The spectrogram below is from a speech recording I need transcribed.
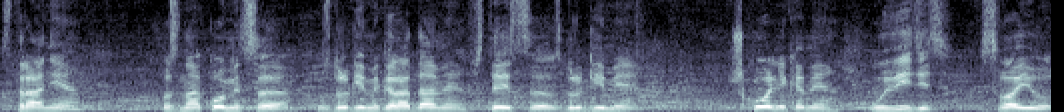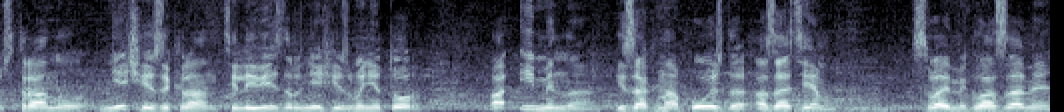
стране, познакомиться с другими городами, встретиться с другими школьниками, увидеть свою страну не через экран телевизора, не через монитор, а именно из окна поезда, а затем своими глазами.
